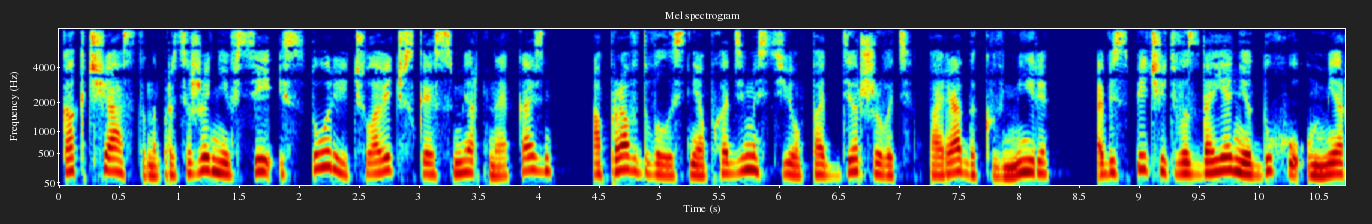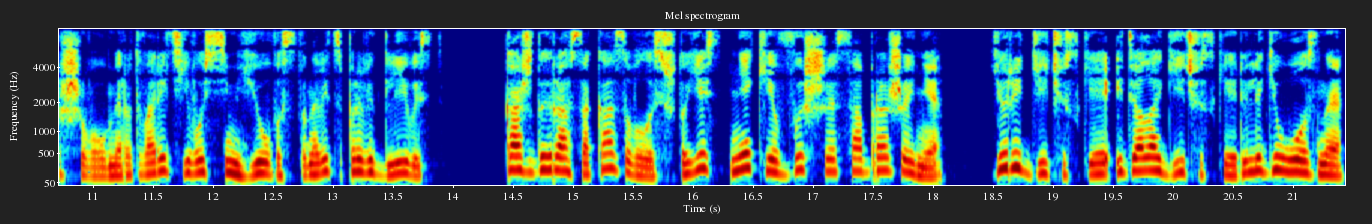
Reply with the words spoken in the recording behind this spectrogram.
Как часто на протяжении всей истории человеческая смертная казнь оправдывалась необходимостью поддерживать порядок в мире, обеспечить воздаяние духу умершего, умиротворить его семью, восстановить справедливость. Каждый раз оказывалось, что есть некие высшие соображения, юридические, идеологические, религиозные,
